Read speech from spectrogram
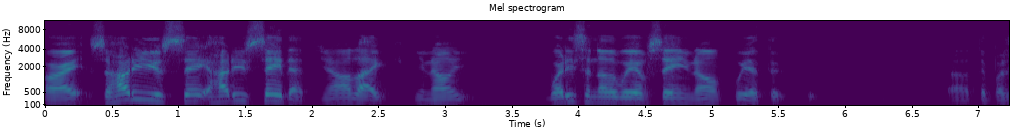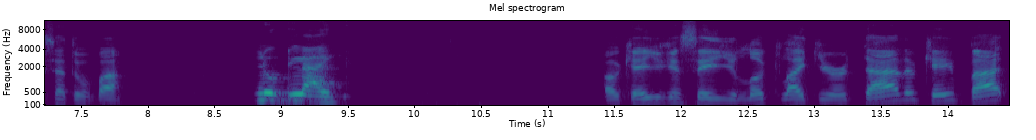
All right. So how do you say, how do you say that? You know, like, you know, what is another way of saying, you know, "Puya, te, uh, te parece a tu papá? Look like. Okay, you can say you look like your dad, okay, but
